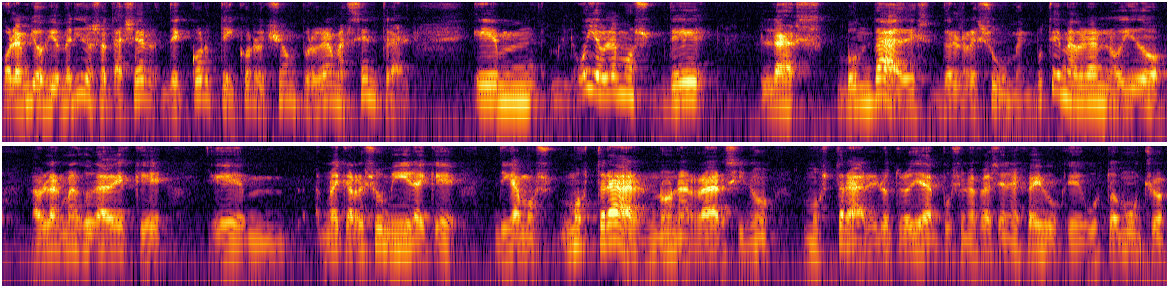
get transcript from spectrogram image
Hola amigos, bienvenidos a Taller de Corte y Corrección, programa central. Eh, hoy hablamos de las bondades del resumen. Ustedes me habrán oído hablar más de una vez que eh, no hay que resumir, hay que, digamos, mostrar, no narrar, sino mostrar. El otro día puse una frase en el Facebook que gustó mucho,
